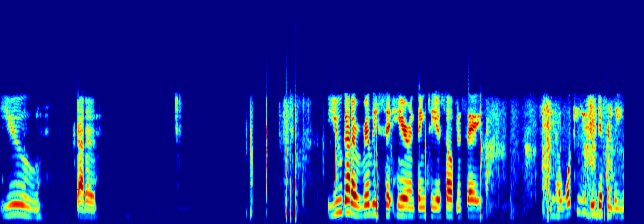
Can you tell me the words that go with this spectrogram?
you gotta, you gotta really sit here and think to yourself and say, you know, what can you do differently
